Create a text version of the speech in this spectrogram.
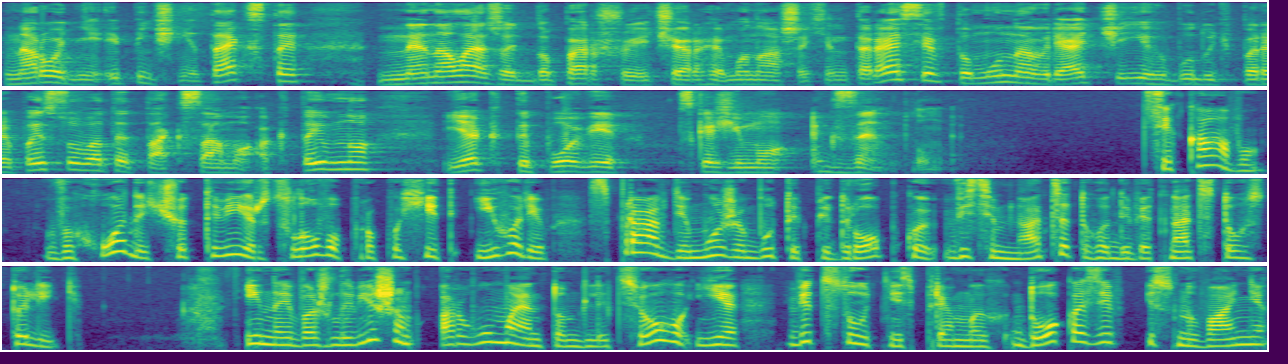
Народні епічні тексти не належать до першої черги монаших інтересів, тому навряд чи їх будуть переписувати так само активно, як типові, скажімо, екземплуми. Цікаво. Виходить, що твір слово про похід Ігорів справді може бути підробкою 18-19 століть. І найважливішим аргументом для цього є відсутність прямих доказів існування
